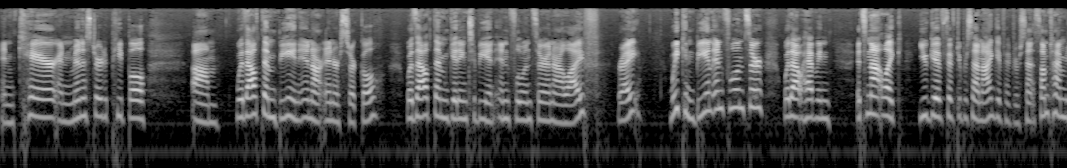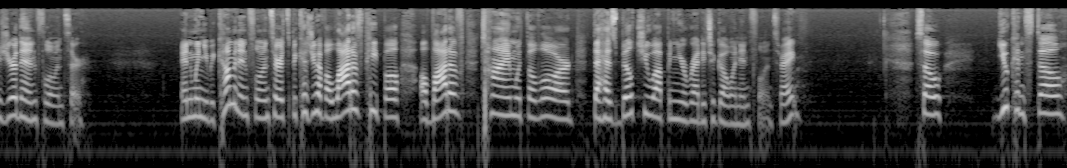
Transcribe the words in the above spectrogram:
and care and minister to people um, without them being in our inner circle, without them getting to be an influencer in our life, right? We can be an influencer without having, it's not like you give 50%, I give 50%. Sometimes you're the influencer. And when you become an influencer, it's because you have a lot of people, a lot of time with the Lord that has built you up and you're ready to go and influence, right? So you can still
